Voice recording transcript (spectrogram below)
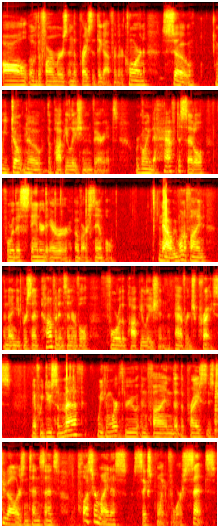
all of the farmers and the price that they got for their corn, so we don't know the population variance. We're going to have to settle for this standard error of our sample. Now we want to find a 90% confidence interval for the population average price. And if we do some math, we can work through and find that the price is $2.10 plus or minus 6.4 cents.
